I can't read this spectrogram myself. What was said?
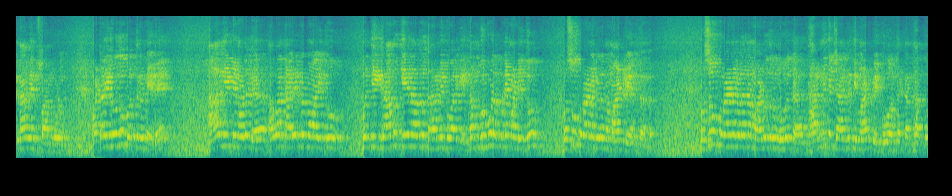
ನಾವೇನು ಸ್ವಾಮಿಗಳು? ಮಠ ಇರೋದು ಭಕ್ತರ ಮೇಲೆ. ಆ ನಿಟ್ಟಿನೊಳಗ ಅವ ಕಾರ್ಯಕ್ರಮವಾಯಿತು. ಮತ್ತೆ ಈ ಗ್ರಾಮಕ್ಕೆ ಏನಾದ್ರೂ ಧಾರ್ಮಿಕವಾಗಿ ನಮ್ಮ ಗುರುಗಳು ಅರ್ಪಣೆ ಮಾಡಿದ್ದು ಬಸವ ಪುರಾಣಗಳನ್ನ ಮಾಡ್ರಿ ಅಂತಂದ. ಬಸವ ಪುರಾಣಗಳನ್ನ ಮಾಡೋದ್ರ ಮೂಲಕ ಧಾರ್ಮಿಕ ಜಾಗೃತಿ ಮಾಡಬೇಕು ಅಂತಕ್ಕಂಥದ್ದು.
